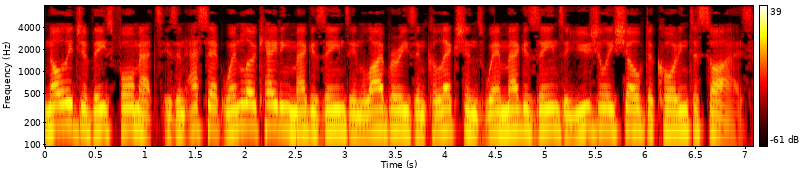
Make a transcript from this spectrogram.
Knowledge of these formats is an asset when locating magazines in libraries and collections where magazines are usually shelved according to size.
